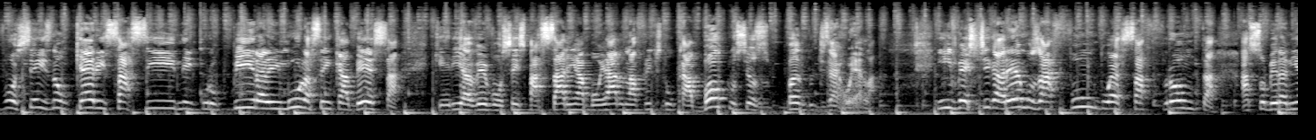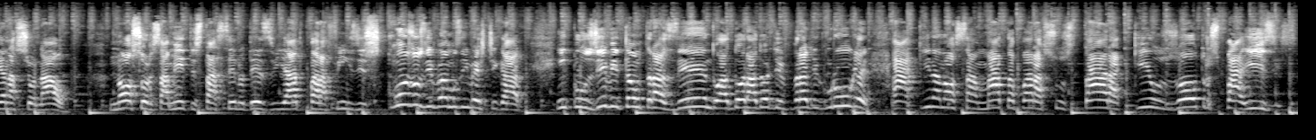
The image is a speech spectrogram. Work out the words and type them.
Vocês não querem saci, nem curupira, nem mula sem cabeça. Queria ver vocês passarem a na frente do caboclo, seus bandos de Zé Ruela. Investigaremos a fundo essa afronta à soberania nacional. Nosso orçamento está sendo desviado para fins escusos e vamos investigar. Inclusive estão trazendo o adorador de Fred Krueger aqui na nossa mata para assustar aqui os outros países.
